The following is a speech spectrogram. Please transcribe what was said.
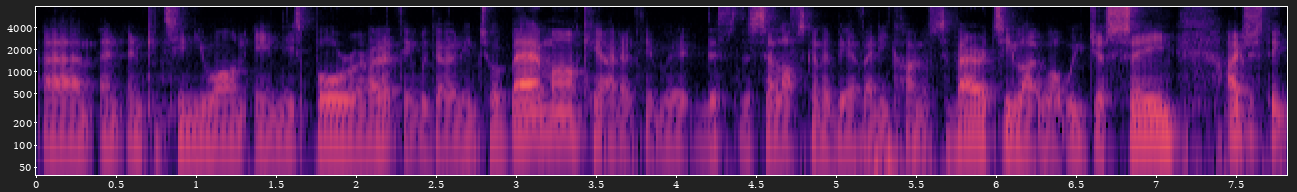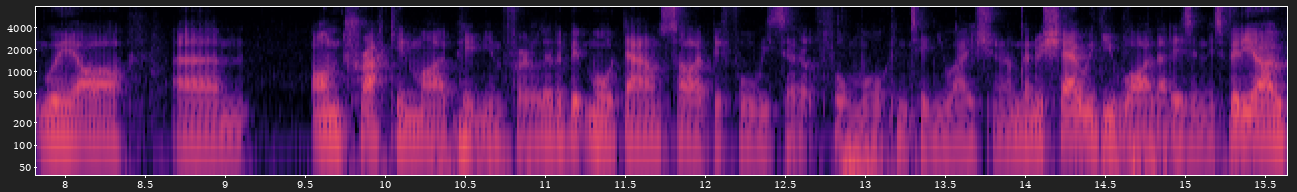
um, and, and, continue on in this bull run. I don't think we're going into a bear market. I don't think this, the sell off is going to be of any kind of severity like what we've just seen. I just think we are um, on track, in my opinion, for a little bit more downside before we set up for more continuation. I'm going to share with you why that is in this video.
